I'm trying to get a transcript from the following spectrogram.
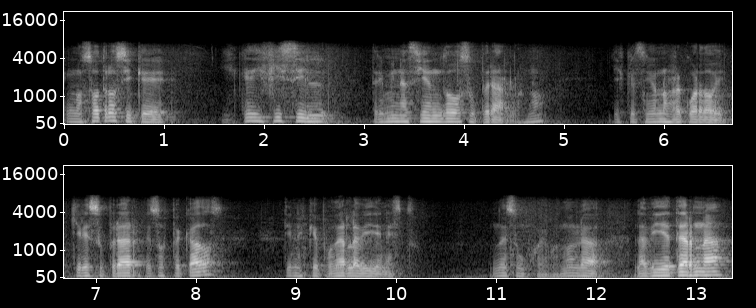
en nosotros y que y qué difícil termina siendo superarlos. ¿no? Y es que el Señor nos recuerda hoy, ¿quieres superar esos pecados? Tienes que poner la vida en esto. No es un juego, ¿no? La, la vida eterna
